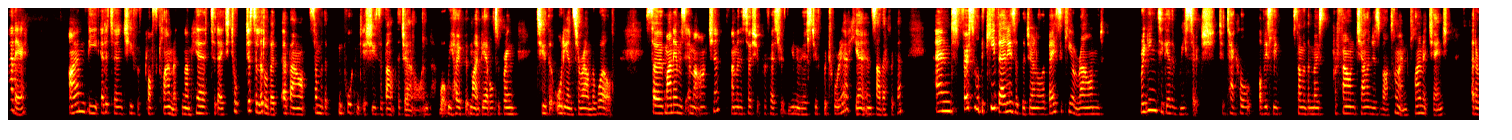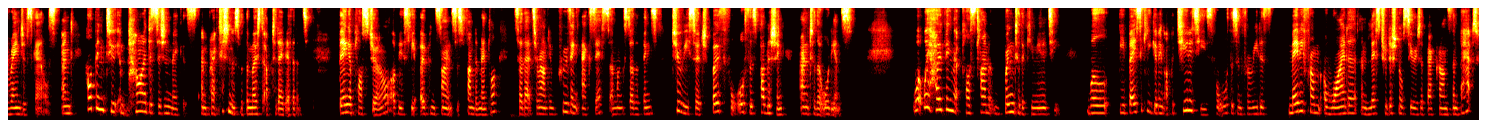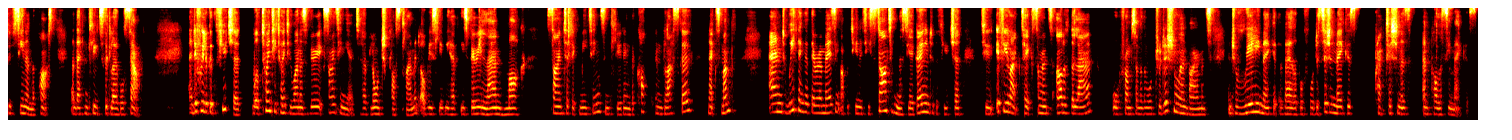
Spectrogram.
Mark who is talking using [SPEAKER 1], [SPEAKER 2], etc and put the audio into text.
[SPEAKER 1] Hi there. I'm the editor-in-chief of PLOS Climate, and I'm here today to talk just a little bit about some of the important issues about the journal and what we hope it might be able to bring to the audience around the world. So my name is Emma Archer. I'm an associate professor at the University of Pretoria here in South Africa. And first of all, the key values of the journal are basically around bringing together research to tackle, obviously, some of the most profound challenges of our time, climate change, at a range of scales and helping to empower decision makers and practitioners with the most up-to-date evidence. Being a PLOS journal, obviously open science is fundamental. So that's around improving access, amongst other things, to research, both for authors publishing and to the audience. What we're hoping that PLOS Climate will bring to the community will be basically giving opportunities for authors and for readers maybe from a wider and less traditional series of backgrounds than perhaps we've seen in the past, and that includes the Global South. And if we look at the future, well, 2021 is a very exciting year to have launched PLOS Climate. Obviously, we have these very landmark scientific meetings, including the COP in Glasgow next month. And we think that there are amazing opportunities starting this year, going into the future to, if you like, take science out of the lab or from some of the more traditional environments and to really make it available for decision makers, practitioners and policymakers.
